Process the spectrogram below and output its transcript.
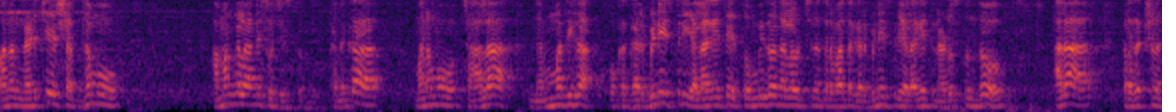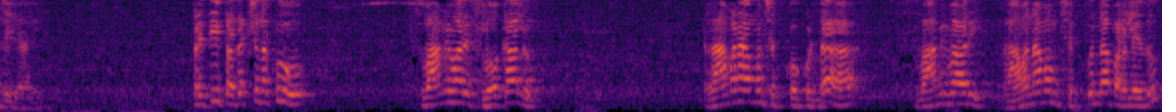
మనం నడిచే శబ్దము అమంగళాన్ని సూచిస్తుంది. కనుక మనము చాలా నెమ్మదిగా ఒక గర్భిణీ స్త్రీ ఎలాగైతే తొమ్మిదో నెల వచ్చిన తర్వాత గర్భిణీ స్త్రీ ఎలాగైతే నడుస్తుందో అలా ప్రదక్షిణ చేయాలి. ప్రతి ప్రదక్షిణకు స్వామివారి శ్లోకాలు. రామనామం చెప్పుకోకుండా స్వామివారి రామనామం చెప్పుకున్నా పర్లేదు.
